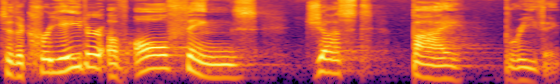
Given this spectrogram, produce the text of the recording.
to the creator of all things just by breathing.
